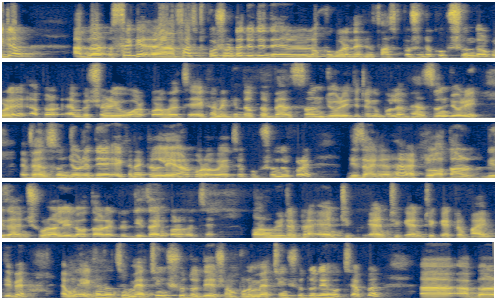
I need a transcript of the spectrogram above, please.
এটা আপনার সেকেন্ড ফার্স্ট পোর্শনটা যদি লক্ষ্য করেন, দেখেন ফার্স্ট পোর্শনটা খুব সুন্দর করে আপনার এমব্রয়ডারি ওয়ার্ক করা হয়েছে। এখানে কিন্তু আপনার ভ্যানসন জরি যেটাকে বলে ভ্যানসন জরি ভ্যানসন জরি দিয়ে এখানে একটা লেয়ার করা হয়েছে খুব সুন্দর করে। ডিজাইনের হ্যাঁ একটা লতার ডিজাইন সোনালী লতার একটা ডিজাইন করা হয়েছে। মনে হবে এটা একটা অ্যান্টিক অ্যান্টিক অ্যান্টিক একটা ভাইব দিবে। এবং এখানে হচ্ছে ম্যাচিং সুতো দিয়ে, সম্পূর্ণ ম্যাচিং সুতো দিয়ে হচ্ছে আপনার আপনার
